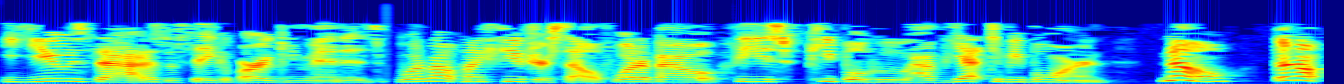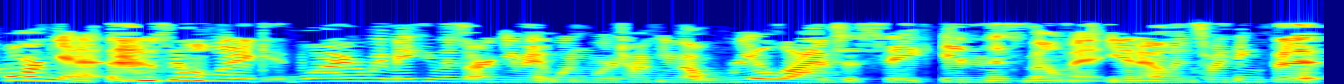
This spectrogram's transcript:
use that as the sake of argument is what about my future self? What about these people who have yet to be born? No, they're not born yet. so like, why are we making this argument when we're talking about real lives at stake in this moment, you know? And so I think that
